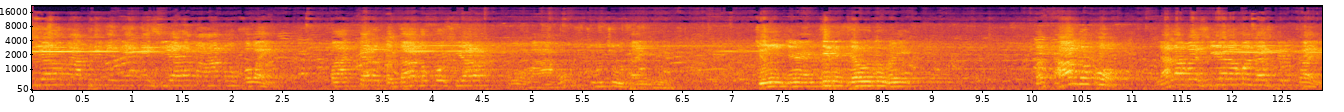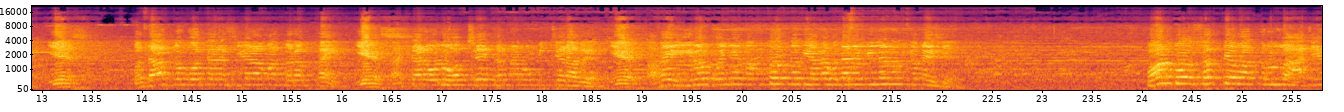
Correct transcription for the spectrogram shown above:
શિયાળામાં આપણે કે નહીં નહીં શિયાળામાં આ ન ખવાય. પણ અત્યારે બધા લોકો શિયાળા આ હું ચૂચું થાય છે. જો અત્યારે જવું તો ભાઈ. બધા લોકો લાલાભાઈ શિયાળામાં આઈસ્ક્રીમ ખાય. યસ બધા જ લોકો અત્યારે શિયાળામાં બરફ ખાય. યસ અત્યારે ઓલું અક્ષય ખન્નાનું પિક્ચર આવે. યસ હવે હીરો કોઈને ગમતો જ નથી. હવે બધાને વિલન જ ગમે છે. પણ બહુ સત્ય વાત કરું છું. આજે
